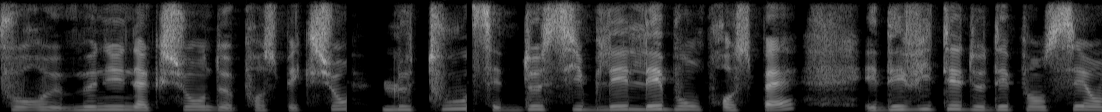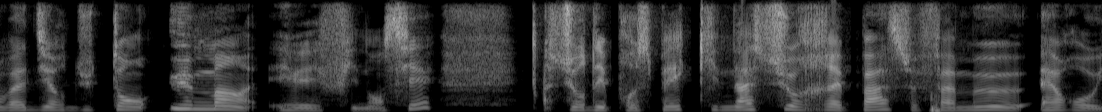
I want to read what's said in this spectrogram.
pour mener une action de prospection, le tout, c'est de cibler les bons prospects et d'éviter de dépenser, on va dire, du temps humain et financier sur des prospects qui n'assureraient pas ce fameux ROI.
